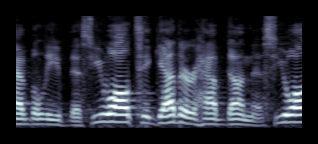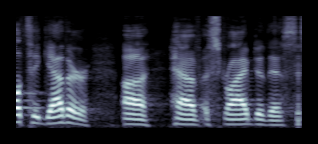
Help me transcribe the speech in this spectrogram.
have believed this. You all together have done this. You all together uh, have ascribed to this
